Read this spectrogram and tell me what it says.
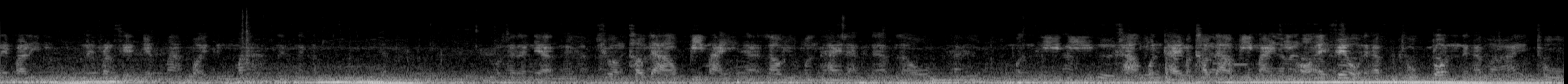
ในปารีสในฝรั่งเศสเยอะมากบ่อยขึ้นมากเลยนะครับ เพราะฉะนั้นเนี่ยช่วงเขาดาวปีใหม่นะเราอยู่เมืองไทยแหละนะครับ เราบางทีมีข่าวคนไทยมาเขาดาวปีใหม่ที่หอไอเฟลนะครับ ถูกปล้นนะครับถูก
